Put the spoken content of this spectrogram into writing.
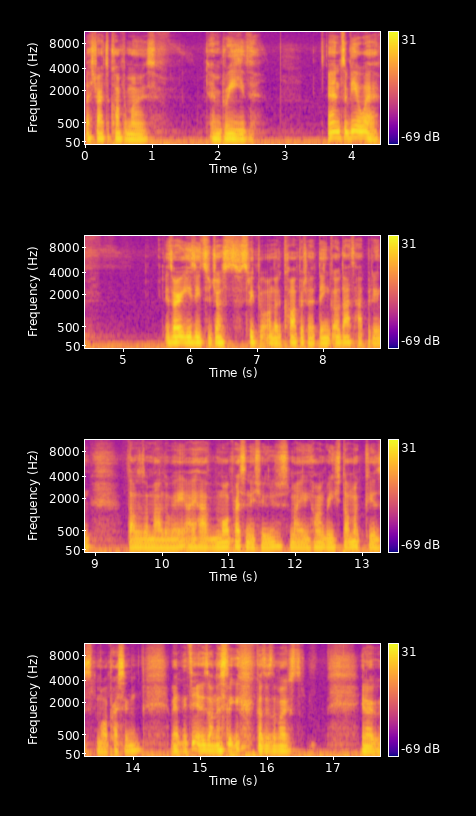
Let's try to compromise and breathe and to be aware. It's very easy to just sweep it under the carpet and think, oh, that's happening thousands of miles away. I have more pressing issues. My hungry stomach is more pressing. And it is, honestly, because it's the most, you know,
